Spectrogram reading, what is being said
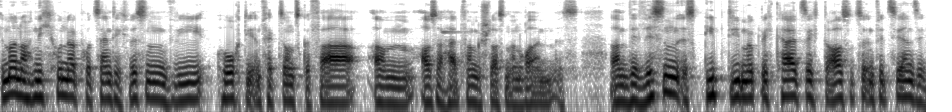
immer noch nicht hundertprozentig wissen, wie hoch die Infektionsgefahr ähm, außerhalb von geschlossenen Räumen ist. Ähm, wir wissen, es gibt die Möglichkeit, sich draußen zu infizieren. Sie,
